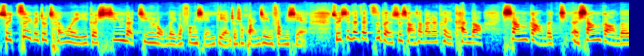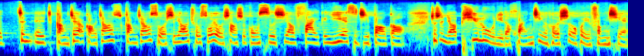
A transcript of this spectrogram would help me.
所以这个就成为一个新的金融的一个风险点，就是环境风险。所以现在在资本市场上，大家可以看到，香港的呃香港的证呃港交港交港交所是要求所有上市公司是要发一个 ESG 报告，就是你要披露你的环境和社会风险，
